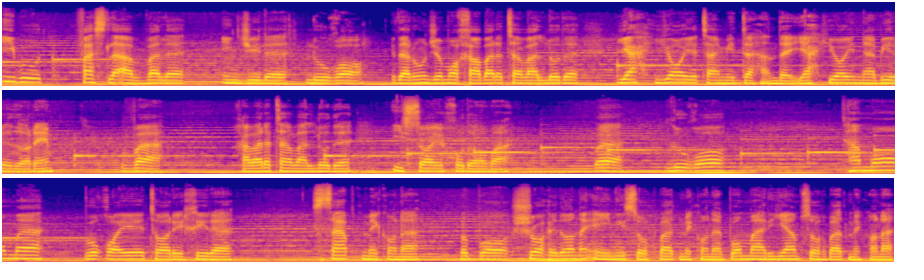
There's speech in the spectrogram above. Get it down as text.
ای بود فصل اول انجیل لوقا. که در اونجا ما خبر تولد یحیای تعمید دهنده یحیای نبی داریم و خبر تولد عیسی خداوند. و لوقا تمام وقایع تاریخی را ثبت می‌کنه و با شاهدان عینی صحبت می‌کنه با مریم صحبت می‌کنه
